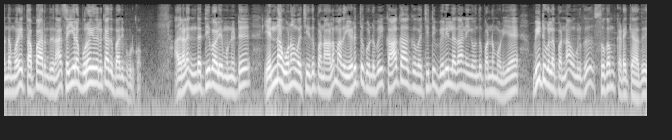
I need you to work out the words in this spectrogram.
அந்த முறை தப்பாக இருந்ததுன்னா செய்கிற புரோகிதர்களுக்கு அது பாதிப்பு கொடுக்கும். அதனால் இந்த தீபாவளியை முன்னிட்டு என்ன உணவு வச்சு இது பண்ணாலும் அதை எடுத்து கொண்டு போய் காக்காவுக்கு வச்சுட்டு வெளியில் தான் நீங்கள் வந்து பண்ணும் மொழியே வீட்டுக்குள்ளே பண்ணால் உங்களுக்கு சுகம் கிடைக்காது.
